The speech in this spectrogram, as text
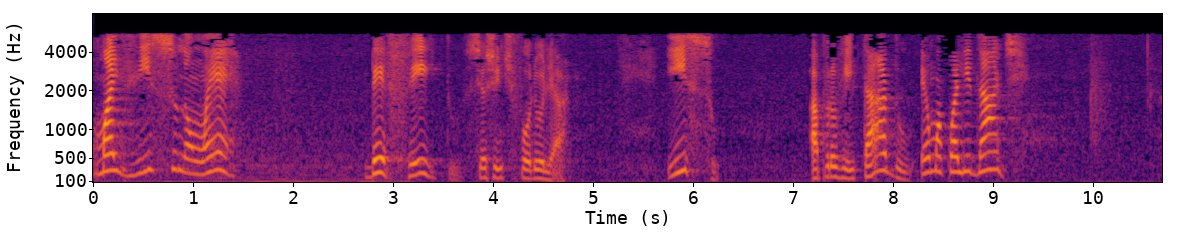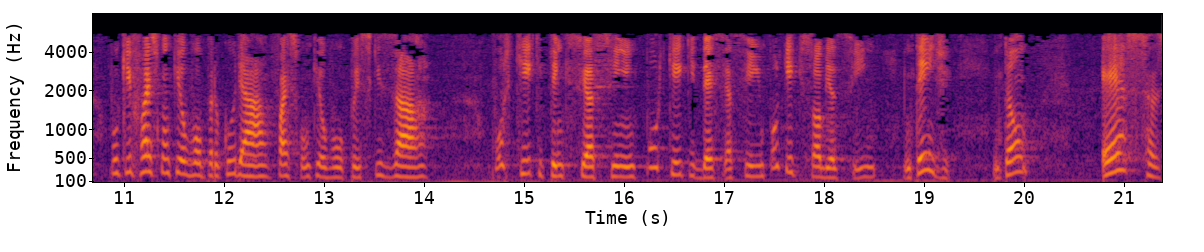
Mas isso não é defeito, se a gente for olhar. Isso, aproveitado, é uma qualidade. Porque faz com que eu vou procurar, faz com que eu vou pesquisar. Por que, que tem que ser assim? Por que, que desce assim? Por que, que sobe assim? Entende? Então, essas,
